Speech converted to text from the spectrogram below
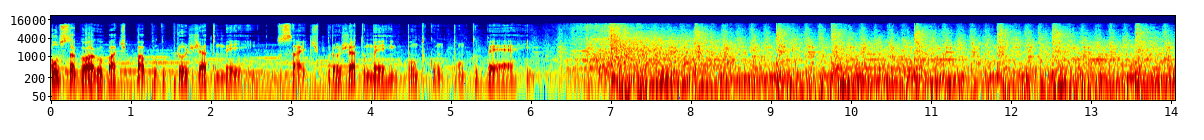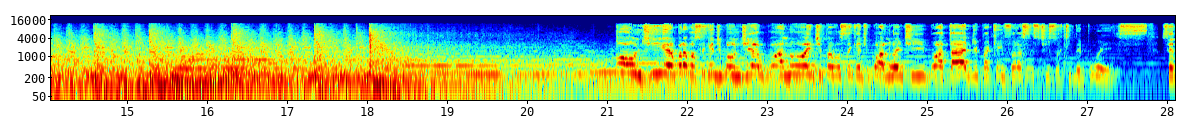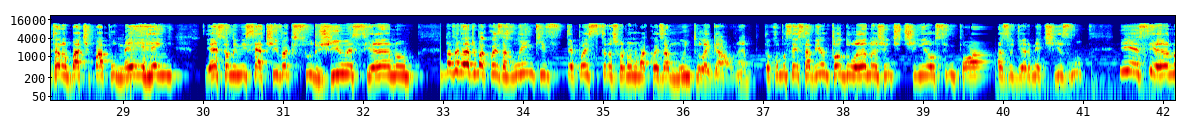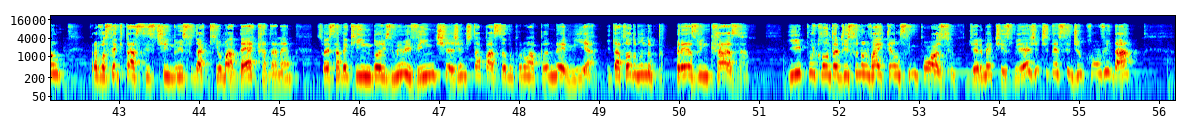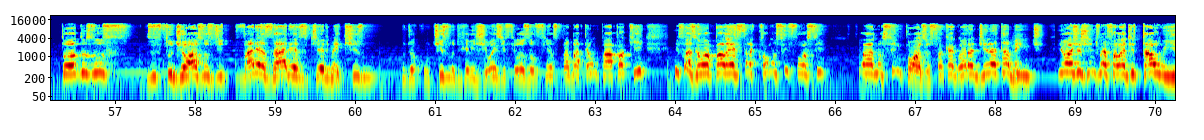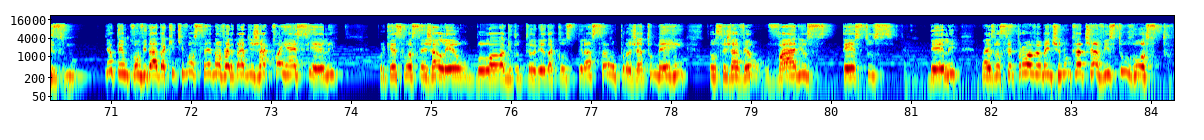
Ouça agora o bate-papo do Projeto Mayhem, do site projetomayhem.com.br. Bom dia para você que é de bom dia, boa noite para você que é de boa noite boa tarde para quem for assistir isso aqui depois. Você está no Bate-Papo Mayhem e essa é uma iniciativa que surgiu esse ano. Na verdade, uma coisa ruim que depois se transformou numa coisa muito legal, né? Então, como vocês sabiam, todo ano a gente tinha o simpósio de hermetismo e esse ano, para você que está assistindo isso daqui uma década, né? Você vai saber que em 2020 a gente está passando por uma pandemia e está todo mundo preso em casa. E por conta disso não vai ter um simpósio de hermetismo. E aí a gente decidiu convidar todos os estudiosos de várias áreas de hermetismo, de ocultismo, de religiões, de filosofias, para bater um papo aqui e fazer uma palestra como se fosse lá no simpósio, só que agora diretamente. E hoje a gente vai falar de taoísmo. Eu tenho um convidado aqui que você, na verdade, já conhece ele, porque se você já leu o blog do Teoria da Conspiração, o Projeto Mayhem, então você já viu vários textos dele, mas você provavelmente nunca tinha visto o rosto.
